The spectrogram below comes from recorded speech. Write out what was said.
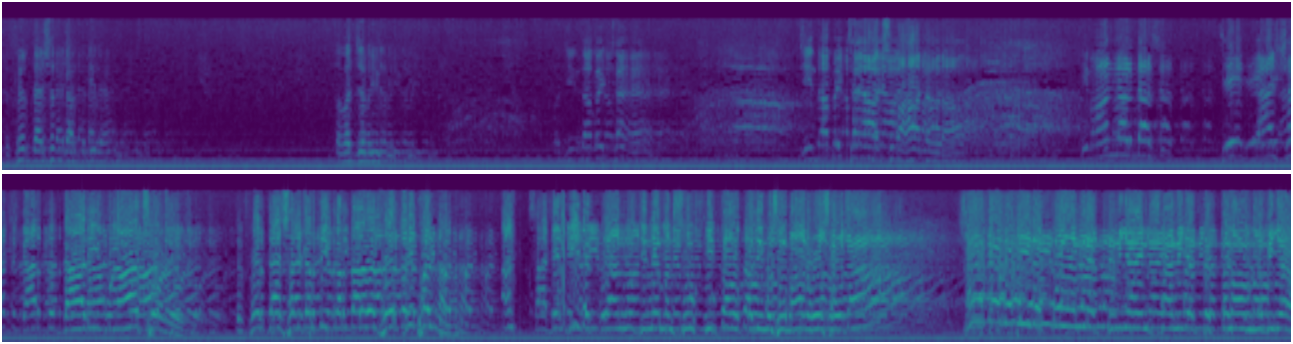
تو پھر دہشت گرد نہیں رہے توجہ نہیں جیندہ بیٹھا ہے جیندہ بیٹھا ہے آج سبحان اللہ ایمان نال دس جے دہشت گرد داڑی منا چھوڑے تو پھر دہشت گردی کرتا رہے پھر کبھی پڑنا سارے نبی قرآن جنہیں منسوخ کیتا وہ کبھی مسلمان ہو سکتا سارے نبی قرآن نے دنیا انسانیت کے تمام نبیاں،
